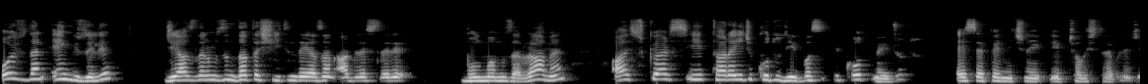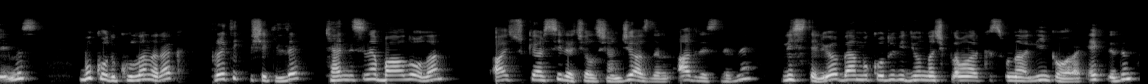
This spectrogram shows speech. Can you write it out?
O yüzden en güzeli cihazlarımızın data sheet'inde yazan adresleri bulmamıza rağmen I2C tarayıcı kodu diye basit bir kod mevcut. ESP'nin içine yükleyip çalıştırabileceğimiz. Bu kodu kullanarak pratik bir şekilde kendisine bağlı olan I2C ile çalışan cihazların adreslerini listeliyor. Ben bu kodu videonun açıklamalar kısmına link olarak ekledim.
